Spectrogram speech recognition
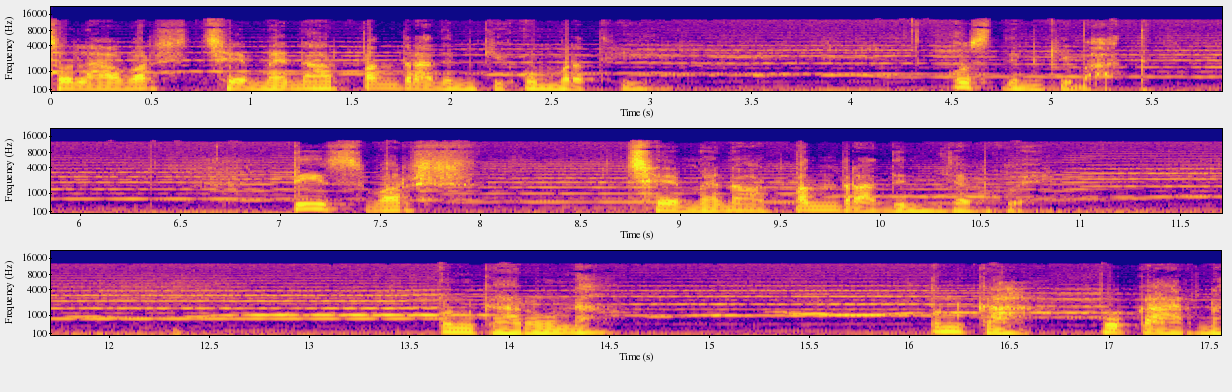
सोलह वर्ष, छह महीना और पंद्रह दिन की उम्र थी। उस दिन की बात। तीस वर्ष, छह महीना और पंद्रह दिन जब हुए, उनका रोना, उनका पुकारना,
